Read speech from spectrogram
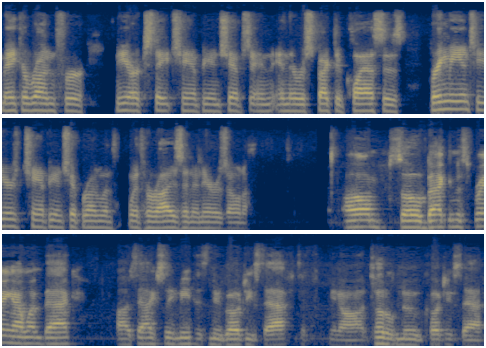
make a run for New York State championships in, in their respective classes. Bring me into your championship run with, with Horizon in Arizona. Um, so back in the spring, I went back uh, to actually meet this new coaching staff, to, you know, a total new coaching staff.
